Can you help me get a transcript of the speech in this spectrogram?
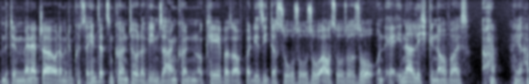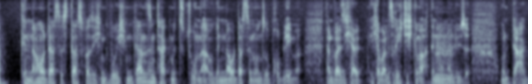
mit dem Manager oder mit dem Künstler hinsetzen könnte oder wir ihm sagen könnten, okay, pass auf, bei dir sieht das so, so, so aus, so, so, so und er innerlich genau weiß, ja, genau das ist das, was ich, wo ich den ganzen Tag mit zu tun habe. Genau das sind unsere Probleme. Dann weiß ich halt, ich habe alles richtig gemacht in der mhm. Analyse. Und da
